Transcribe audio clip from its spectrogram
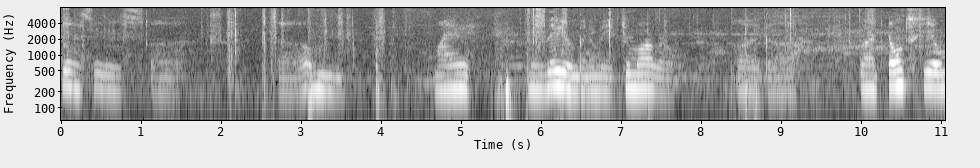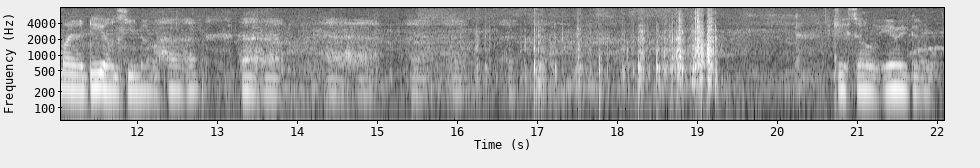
this is, uh, um, my new video I'm gonna make tomorrow. Like, uh, but don't steal my ideas, you know, ha ha ha ha. Okay, so here we go.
